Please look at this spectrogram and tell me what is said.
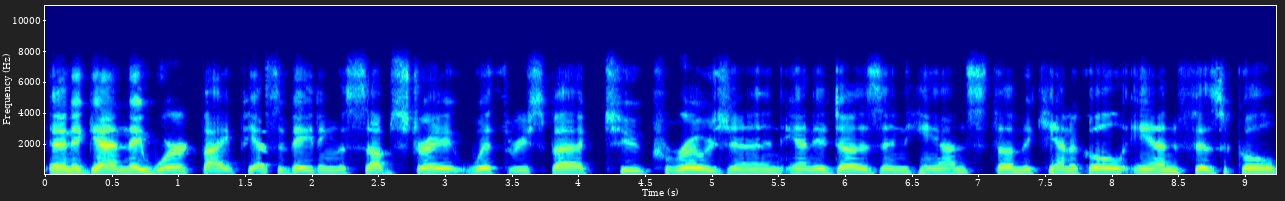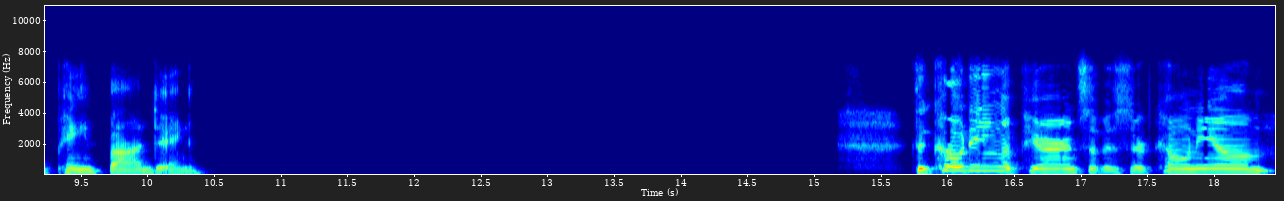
And again, they work by passivating the substrate with respect to corrosion, and it does enhance the mechanical and physical paint bonding. The coating appearance of a zirconium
